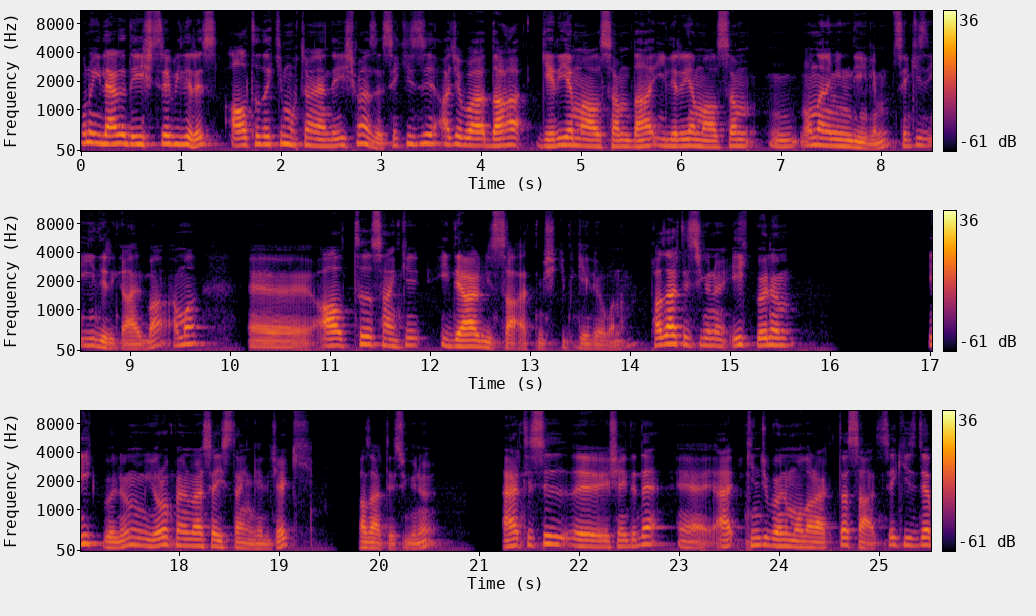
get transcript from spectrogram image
Bunu ileride değiştirebiliriz. 6'daki muhtemelen değişmez de 8'i acaba daha geriye mi alsam, daha ileriye mi alsam hmm, ondan emin değilim. 8 iyidir galiba ama e, 6 sanki ideal bir saatmiş gibi geliyor bana. Pazartesi günü ilk bölüm ilk bölüm Europa Universalist'ten gelecek. Pazartesi günü. Ertesi e, şeyde de e, er- ikinci bölüm olarak da saat 8'de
